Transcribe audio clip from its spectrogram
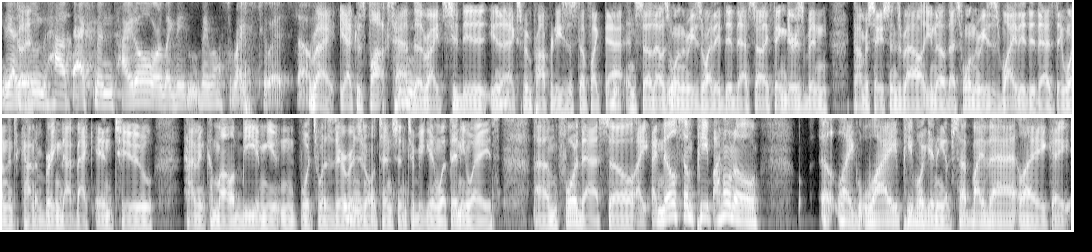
Yeah, Go they ahead. didn't have the X Men title, or like they they lost the rights to it. So Right. Yeah. Because Fox had mm-hmm. the rights to the you know mm-hmm. X Men properties and stuff like that, mm-hmm. and so that was one of the reasons why they did that. So I think there's been conversations about you know that's one of the reasons why they did that is they wanted to kind of bring that back into having Kamala be a mutant, which was their original intention to begin with, anyways. Um, for that, so I, I know some people. I don't know like why people are getting upset by that. Like I,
